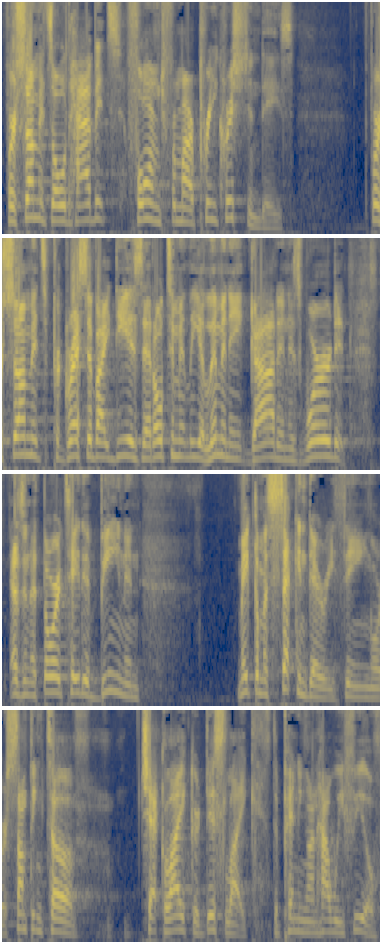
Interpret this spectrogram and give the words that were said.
For some, it's old habits formed from our pre Christian days. For some, it's progressive ideas that ultimately eliminate God and His Word as an authoritative being and make them a secondary thing or something to check like or dislike, depending on how we feel.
